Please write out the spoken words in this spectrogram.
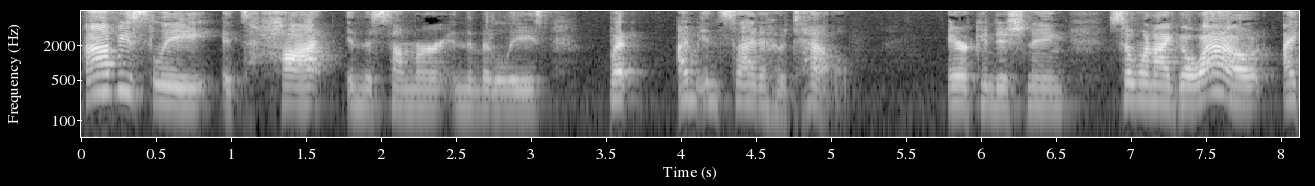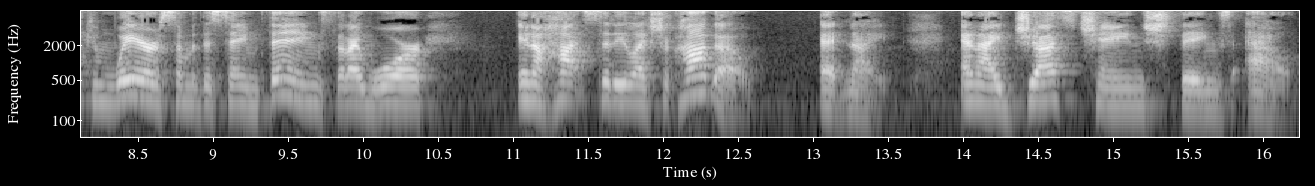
Obviously, it's hot in the summer in the Middle East, but I'm inside a hotel air conditioning. So when I go out, I can wear some of the same things that I wore in a hot city like Chicago at night. And I just change things out.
